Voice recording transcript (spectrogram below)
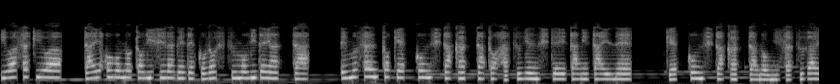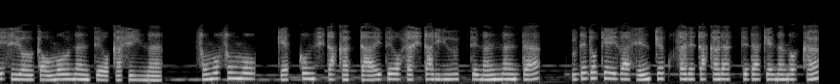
岩崎は、逮捕後の取り調べで殺すつもりでやった。M さんと結婚したかったと発言していたみたいね。結婚したかったのに殺害しようと思うなんておかしいな。そもそも、結婚したかった相手を刺した理由って何なんだ？腕時計が返却されたからってだけなのか？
